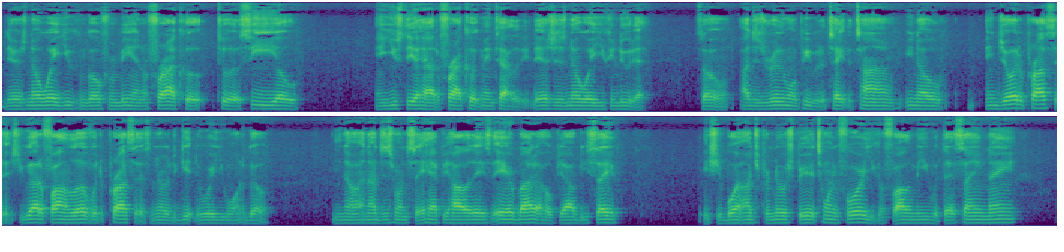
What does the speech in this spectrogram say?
There's no way you can go from being a fry cook to a CEO and you still have the fry cook mentality. There's just no way you can do that. So I just really want people to take the time, you know, enjoy the process. You got to fall in love with the process in order to get to where you want to go. You know, and I just want to say happy holidays to everybody. I hope y'all be safe. It's your boy Entrepreneur Spirit 24. You can follow me with that same name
